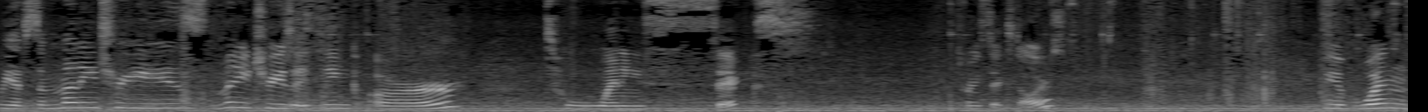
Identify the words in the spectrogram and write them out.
We have some money trees. The money trees, I think, are 26 $26. We have one,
